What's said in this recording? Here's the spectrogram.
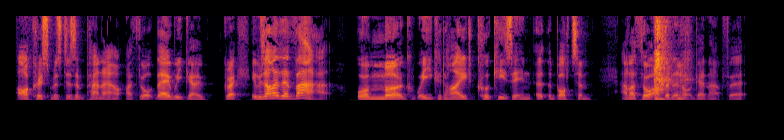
our Christmas doesn't pan out, I thought, there we go. Great. It was either that or a mug where you could hide cookies in at the bottom. And I thought, I better not get that for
